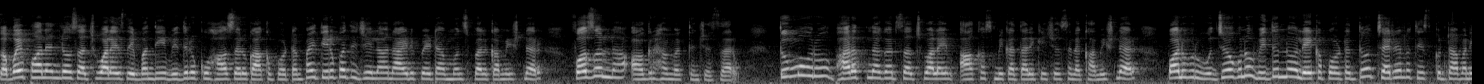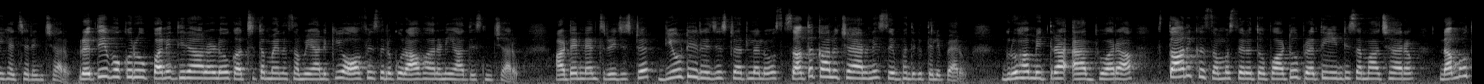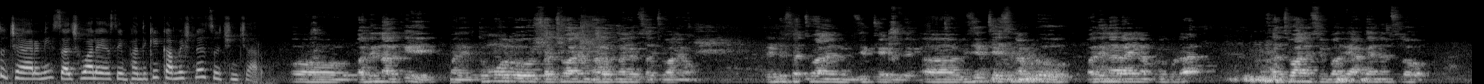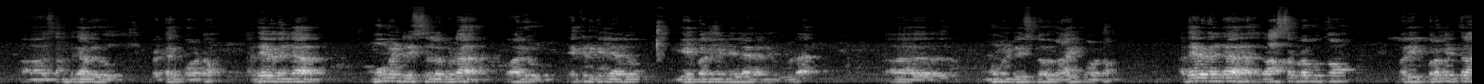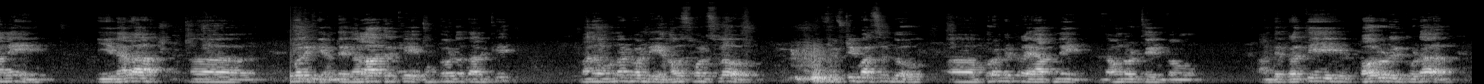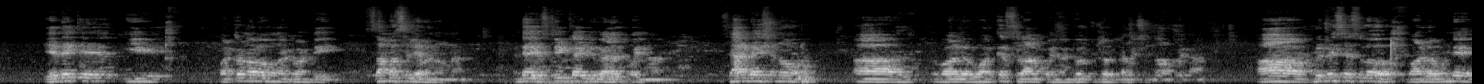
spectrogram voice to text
సమయపాలనలో సచివాలయ సిబ్బంది విధులకు హాజరు కాకపోవడంపై తిరుపతి జిల్లా నాయుడుపేట మున్సిపల్ కమిషనర్ ఫజుల్లా ఆగ్రహం వ్యక్తం చేశారు. తుమ్మూరు భారత్ నగర్ సచివాలయం ఆకస్మిక తనిఖీ చేసిన కమిషనర్ పలువురు ఉద్యోగులు విధుల్లో లేకపోవడంతో చర్యలు తీసుకుంటామని హెచ్చరించారు. ప్రతి ఒక్కరూ పని దినాలలో ఖచ్చితమైన సమయానికి ఆఫీసులకు రావాలని ఆదేశించారు. అటెండెన్స్ రిజిస్టర్ డ్యూటీ రిజిస్టర్లలో సంతకాలు చేయాలని సిబ్బందికి తెలిపారు. గృహమిత్ర యాప్ ద్వారా స్థానిక సమస్యలతో పాటు ప్రతి ఇంటి సమాచారం నమోదు చేయాలని సచివాలయ సిబ్బందికి కమిషనర్ సూచించారు. పదిన్నరకి మరి తుమ్మూరు సచివాలయం భరత్ నగర్ సచివాలయం రెండు సచివాలయాలను విజిట్ చేయడం విజిట్ చేసినప్పుడు పదిన్నర అయినప్పుడు కూడా సచివాలయం సిబ్బంది అటెండెన్స్లో సంతకాలు పెట్టకపోవడం అదేవిధంగా మూమెంట్ రిజిస్టర్లో కూడా వారు ఎక్కడికి వెళ్ళారు ఏ పని మీద వెళ్ళారు అనేది కూడా మూమెంట్ రిజిస్టర్లో రాయిపోవడం అదేవిధంగా రాష్ట్ర ప్రభుత్వం మరి పురమిత్రాన్ని ఈ నెల చివరికి అంటే నెలాఖరికి ముప్పై ఒకటో తారీఖుకి మనం ఉన్నటువంటి హౌస్ హోల్డ్స్లో ఫిఫ్టీ పర్సెంట్ పురమిత్ర యాప్ని డౌన్లోడ్ చేయటం అంటే ప్రతి పౌరుడికి కూడా ఏదైతే ఈ పట్టణంలో ఉన్నటువంటి సమస్యలు ఏమైనా ఉన్నా అంటే స్ట్రీట్ లైట్ వెళ్ళకపోయినా శానిటేషన్ వాళ్ళు వర్కర్స్ రాకపోయినా డోర్ టు డోర్ కలెక్షన్ రాకపోయినా ఆ ప్రిమిసెస్ వాళ్ళు ఉండే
